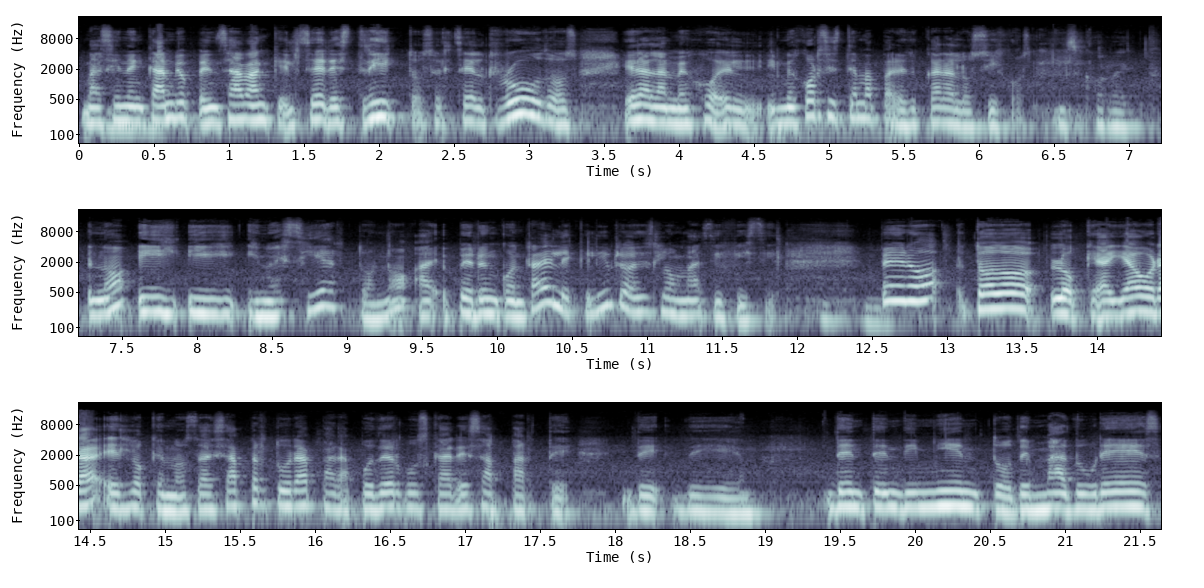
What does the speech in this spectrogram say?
más sin en cambio pensaban que el ser estrictos, el ser rudos, era la mejor, el, mejor sistema para educar a los hijos. Es correcto. ¿No? Y, y, y no es cierto, ¿no? Pero encontrar el equilibrio es lo más difícil. Pero todo lo que hay ahora es lo que nos da esa apertura para poder buscar esa parte de, de, entendimiento, de madurez,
